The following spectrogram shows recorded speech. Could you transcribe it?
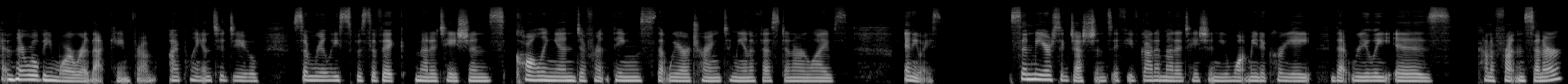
And there will be more where that came from. I plan to do some really specific meditations, calling in different things that we are trying to manifest in our lives. Anyways, send me your suggestions. If you've got a meditation you want me to create that really is kind of front and center,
